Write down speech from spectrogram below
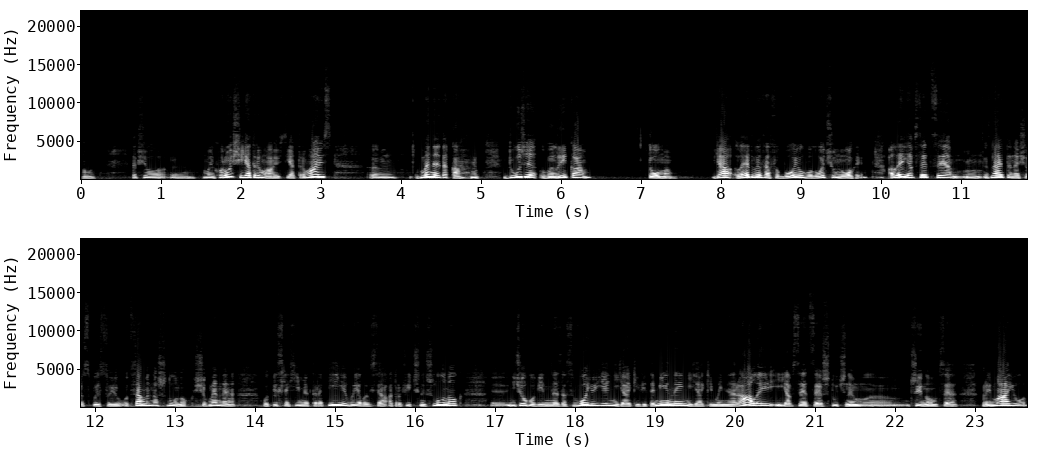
От. Так що, е, мої хороші, я тримаюсь, я тримаюсь. Ем, В мене така дуже велика втома. Я ледве за собою волочу ноги. Але я все це, знаєте, на що списую? От саме на шлунок, що в мене от після хіміотерапії виявився атрофічний шлунок, е, нічого він не засвоює, ніякі вітаміни, ніякі мінерали. І я все це штучним е, чином все приймаю.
